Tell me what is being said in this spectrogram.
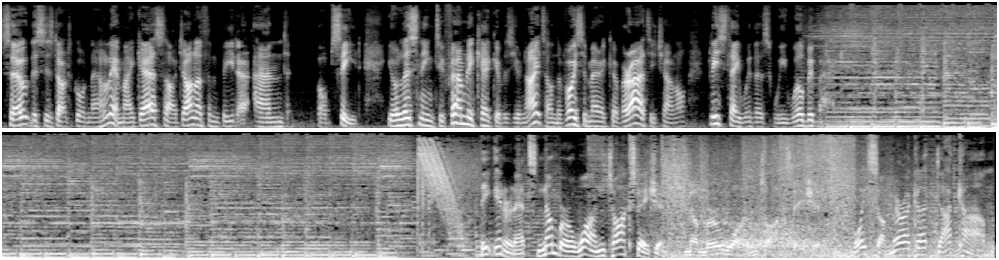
So this is Dr. Gordon Atherley, and my guests are Jonathan Bida and Bob Seed. You're listening to Family Caregivers Unite on the Voice America Variety Channel. Please stay with us. We will be back. the Internet's number one talk station. Number one talk station. VoiceAmerica.com.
